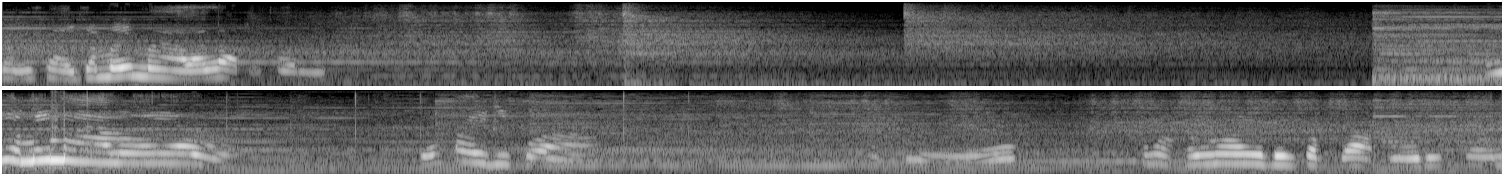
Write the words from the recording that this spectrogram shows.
สงสัยจะไม่มาแล้วล่ะทุกคน ดี๋ยวไปดีกว่า โอ้โหขนาดข้างนอกเป็นกับดักเลยทุกคน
